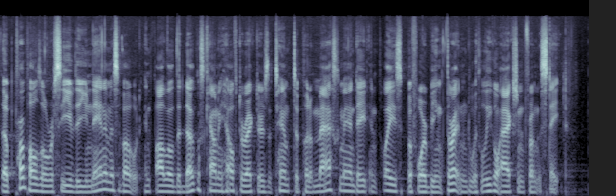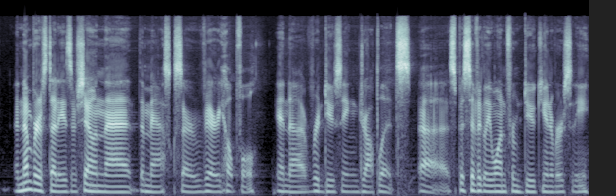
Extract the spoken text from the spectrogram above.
The proposal received a unanimous vote and followed the Douglas County Health Director's attempt to put a mask mandate in place before being threatened with legal action from the state. A number of studies have shown that the masks are very helpful in uh, reducing droplets, uh, specifically one from Duke University.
